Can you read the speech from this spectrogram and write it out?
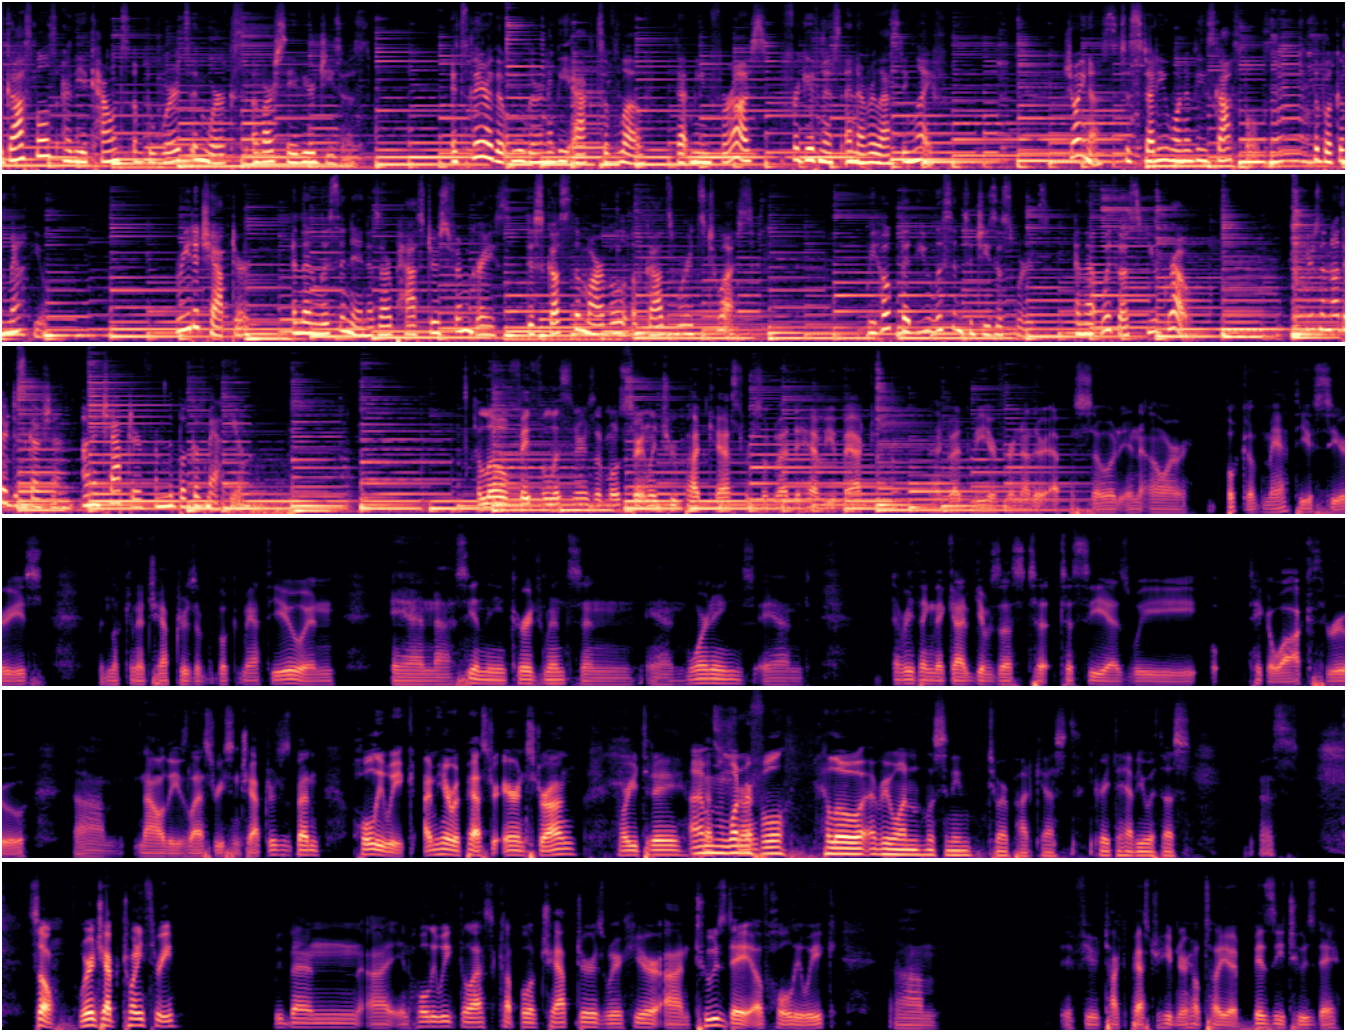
The Gospels are the accounts of the words and works of our Savior Jesus. It's there that we learn of the acts of love that mean for us forgiveness and everlasting life. Join us to study one of these Gospels, the book of Matthew. Read a chapter and then listen in as our pastors from Grace discuss the marvel of God's words to us. We hope that you listen to Jesus' words and that with us you grow. Here's another discussion on a chapter from the book of Matthew. Hello, faithful listeners of Most Certainly True podcast. We're so glad to have you back. I'm glad to be here for another episode in our Book of Matthew series. Been looking at chapters of the Book of Matthew and and uh, seeing the encouragements and and warnings and everything that God gives us to to see as we take a walk through um, now these last recent chapters has been Holy Week. I'm here with Pastor Aaron Strong. How are you today? I'm Pastor Strong? wonderful. Hello, everyone listening to our podcast. Great to have you with us. Yes. So we're in chapter 23. We've been uh, in Holy Week the last couple of chapters. We're here on Tuesday of Holy Week. Um, if you talk to Pastor Hebner, he'll tell you Busy Tuesday.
